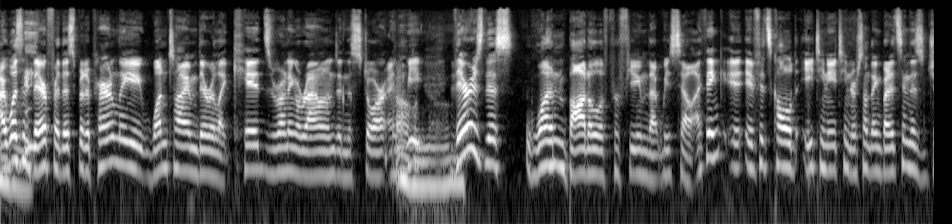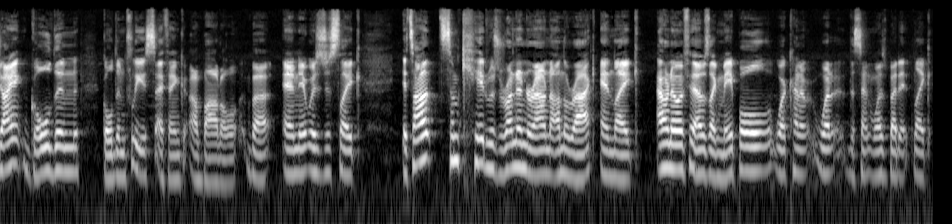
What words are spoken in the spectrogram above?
I Mm-hmm. wasn't there for this, but apparently one time there were like kids running around in the store, and Oh, we no. there is this one bottle of perfume that we sell. I think if it's called eighteen eighteen or something, but it's in this giant golden golden fleece. I think a bottle, but and it was just like it's on some kid was running around on the rack and like I don't know if that was like maple, what kind of what the scent was, but it like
